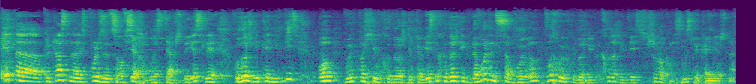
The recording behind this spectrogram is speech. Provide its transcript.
Это прекрасно используется во всех областях, что если художника не бить, он будет плохим художником. Если художник доволен собой, он плохой художник. Художник здесь в широком смысле, конечно.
